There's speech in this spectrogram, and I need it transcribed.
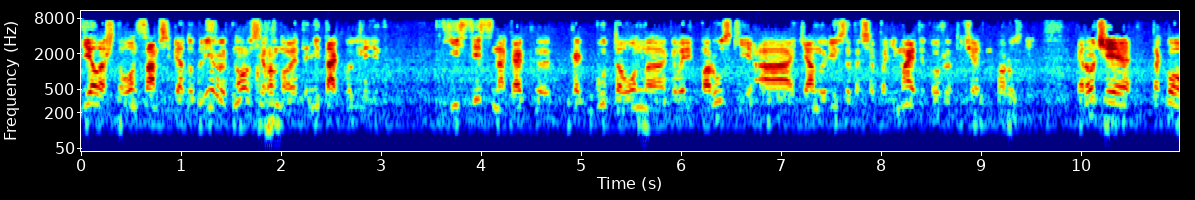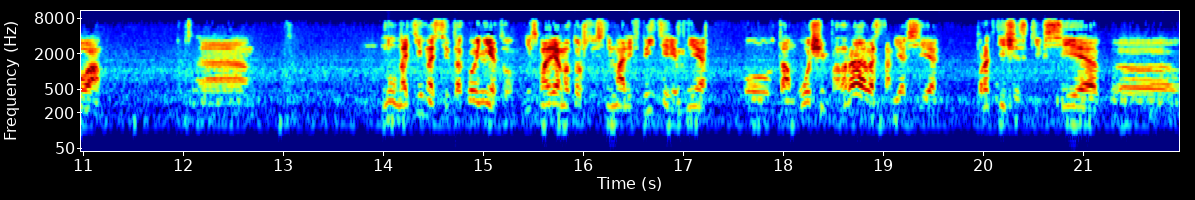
дело, что он сам себя дублирует, но все равно это не так выглядит естественно, как, как будто он э, говорит по-русски, а Киану Ривз это все понимает и тоже отвечает по-русски. Короче, такого, э, ну, нативности такой нету. Несмотря на то, что снимали в Питере, мне о, там очень понравилось, там я все, практически все э,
